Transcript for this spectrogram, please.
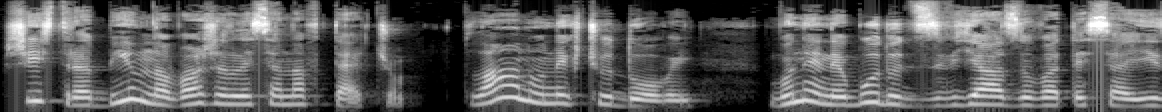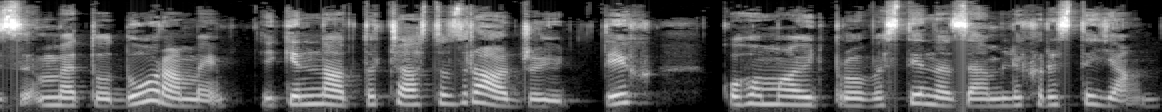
Шість рабів наважилися на втечу. План у них чудовий. Вони не будуть зв'язуватися із методорами, які надто часто зраджують тих, кого мають провести на землі християн.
